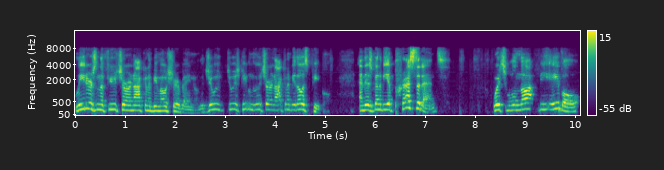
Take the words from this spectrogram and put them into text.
Leaders in the future are not going to be Moshe Rabbeinu. The Jew, Jewish people in the future are not going to be those people. And there's going to be a precedent which will not be able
